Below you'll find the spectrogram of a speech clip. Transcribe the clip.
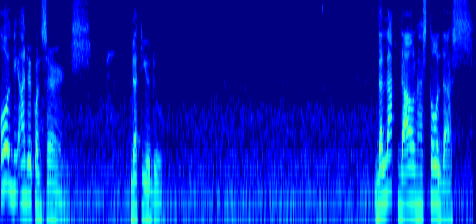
all the other concerns that you do. The lockdown has told us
